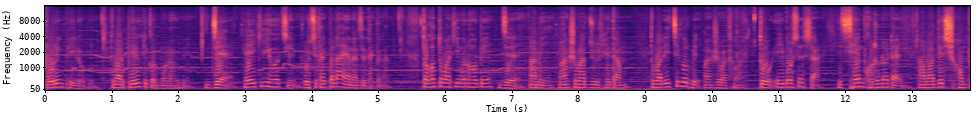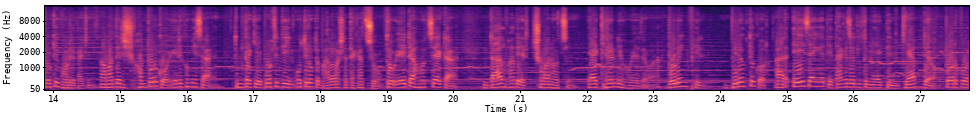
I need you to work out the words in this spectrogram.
বোরিং ফিল হবে, তোমার বিরক্তিকর মনে হবে। যে, এই কি হচ্ছে? রুচি থাকবে না এনার্জি থাকবে না। তখন তোমার কি মনে হবে? যে, আমি মাংস ভাত জুল খেতাম, তোমার ইচ্ছে করবে মাংস ভাত খাওয়ার। তো এই প্রসেসটা সেম ঘটনাটাই আমাদের সম্পর্কে ঘটে থাকে। আমাদের সম্পর্ক এরকমই চায় তুমি তাকে প্রতিদিন অতিরিক্ত ভালোবাসা দেখাচ্ছ। তো এটা হচ্ছে একটা ডাল ভাতের সমান হচ্ছে। এক ঘৃণী হয়ে যাওয়া। বোরিং ফিল বিরক্তকর। আর এই জায়গাতে তাকে যদি তুমি একদিন গ্যাপ দাও, পরপর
